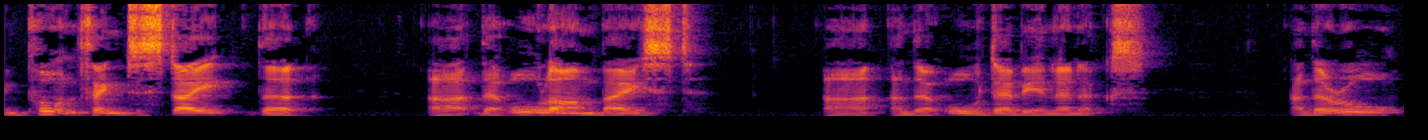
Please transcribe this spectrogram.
important thing to state that uh, they're all ARM based uh, and they're all Debian Linux. And they're all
